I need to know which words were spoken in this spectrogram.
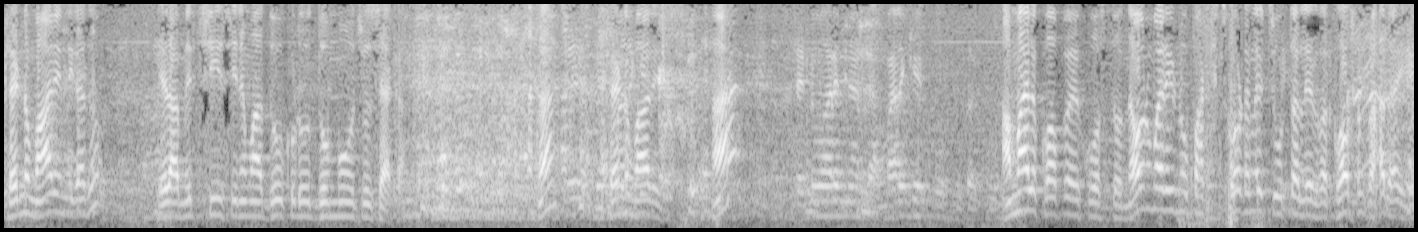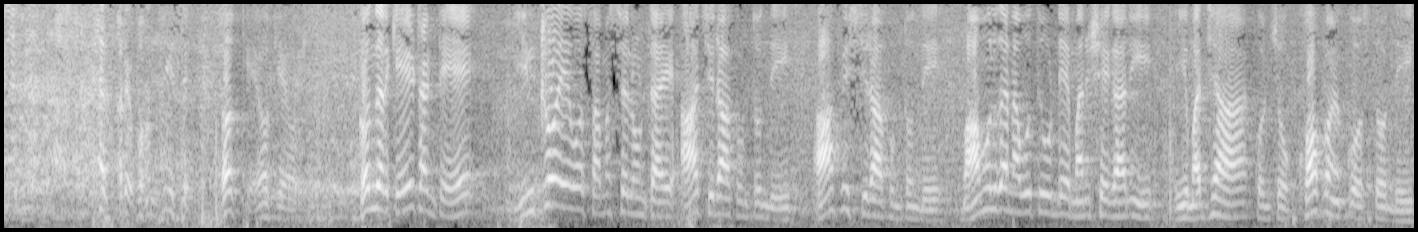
ట్రెండ్ మారింది కదా? లేదా మిర్చి సినిమా దూకుడు దుమ్ము చూశాక. ట్రెండ్ మారింది. మారిందంటే ఎక్కువ వస్తుంది సార్ అమ్మాయిల కోపం ఎక్కువ వస్తుంది. అవును మరి నువ్వు పట్టించుకోవటం లేదు చూడటం లేదు మరి కోపం రాదా సరే పంపిసే ఓకే ఓకే ఓకే. కొందరికి ఏంటంటే ఇంట్లో ఏవో సమస్యలు ఉంటాయి ఆ చిరాకు ఉంటుంది ఆఫీస్ చిరాకు ఉంటుంది మామూలుగా నవ్వుతూ ఉండే మనిషే గాని ఈ మధ్య కొంచెం కోపం ఎక్కువ వస్తుంది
